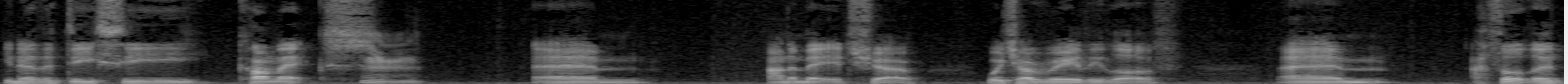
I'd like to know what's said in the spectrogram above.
you know, the DC Comics Mm. um, animated show, which I really love. Um, I thought the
